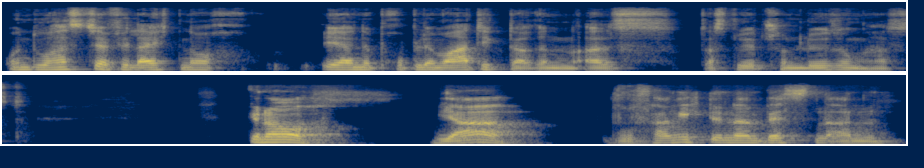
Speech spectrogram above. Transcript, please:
und du hast ja vielleicht noch eher eine Problematik darin, als dass du jetzt schon Lösungen hast. Genau. Ja, wo fange ich denn am besten an?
